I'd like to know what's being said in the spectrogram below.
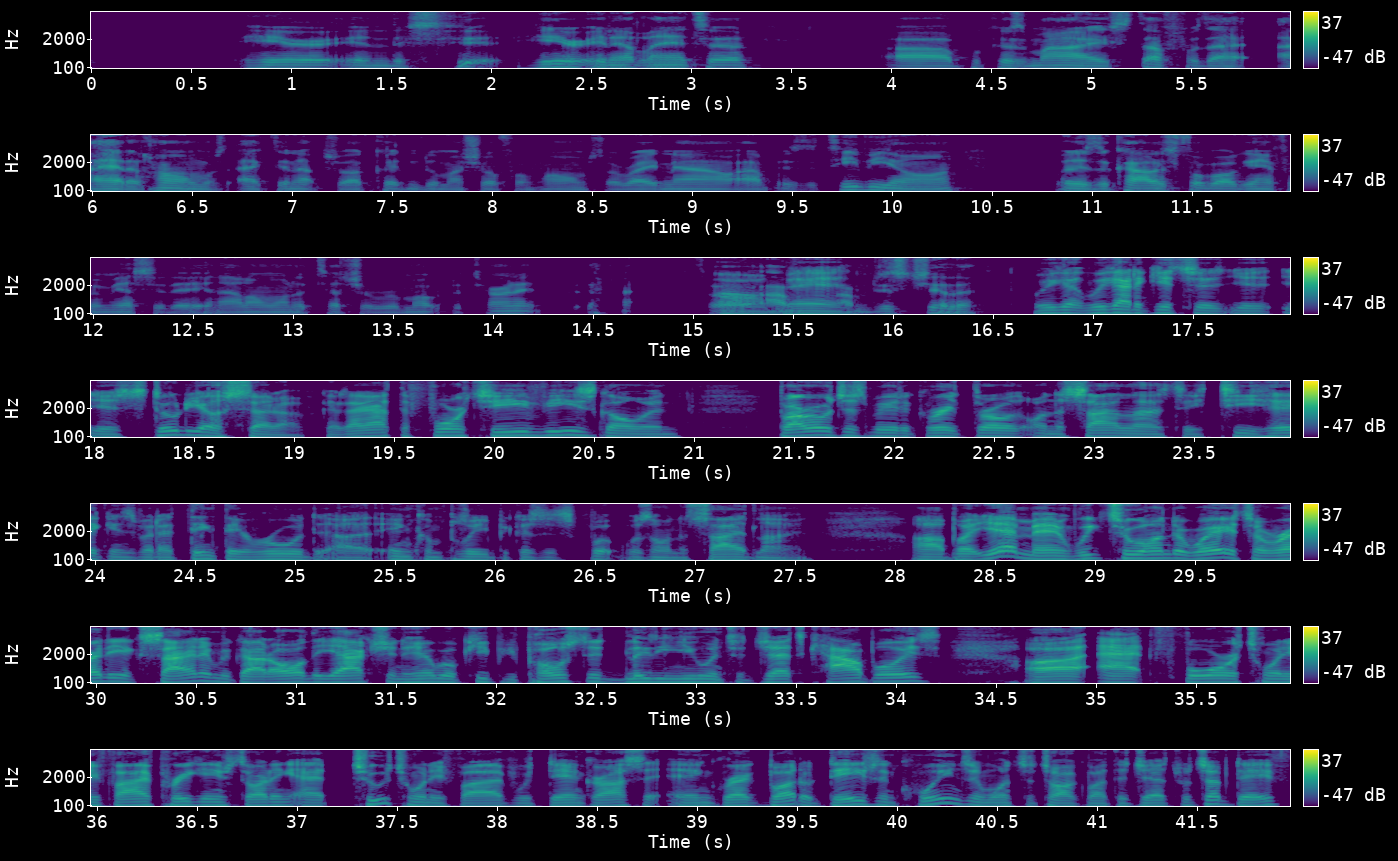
here in the here in Atlanta uh, because my stuff was I, I had at home was acting up, so I couldn't do my show from home. So right now, I, is the TV on, but it's a college football game from yesterday, and I don't want to touch a remote to turn it. so Oh, I'm, man. I'm just chilling. We got we got to get your, your your studio set up because I got the four TVs going. Burrow just made a great throw on the sidelines to Tee Higgins, but I think they ruled uh, incomplete because his foot was on the sideline. Uh, but yeah, man, week two underway. It's already exciting. We got all the action here. We'll keep you posted, leading you into Jets Cowboys uh, at 4:25. Pregame starting at 2:25 with Dan Graca and Greg Buttle. Dave's in Queens and wants to talk about the Jets. What's up, Dave?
